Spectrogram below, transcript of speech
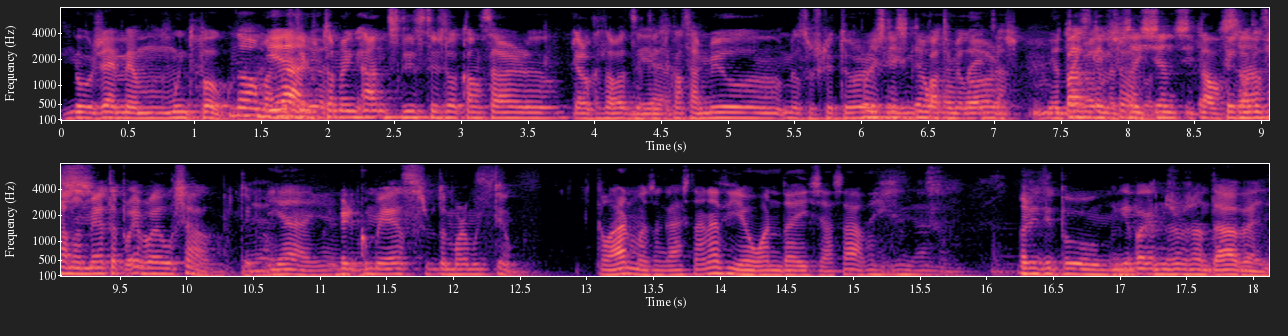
views, é mesmo muito pouco. Não, mas, Yeah, tipo, yeah. também antes disso tens de alcançar. Era o que eu estava a dizer, tens de Yeah. alcançar mil, mil subscritores, e que ter 4 uma mil horas. Eu tenho Basicamente, tipo 600 e tal Tens de alcançar uma meta, é bem lixado. Tipo, Yeah. Yeah, yeah. primeiro começas, demora muito tempo. Claro, mas um gajo está na via, eu andei, já sabem. Mano, e tipo. Um dia pagas-nos um jantar, velho.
